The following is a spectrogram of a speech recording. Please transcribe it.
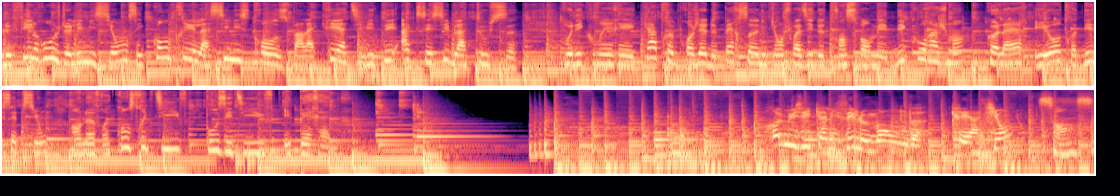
le fil rouge de l'émission, c'est contrer la sinistrose par la créativité accessible à tous. Vous découvrirez quatre projets de personnes qui ont choisi de transformer découragement, colère et autres déceptions en œuvres constructives, positives et pérennes. Remusicaliser le monde. Création, sens,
